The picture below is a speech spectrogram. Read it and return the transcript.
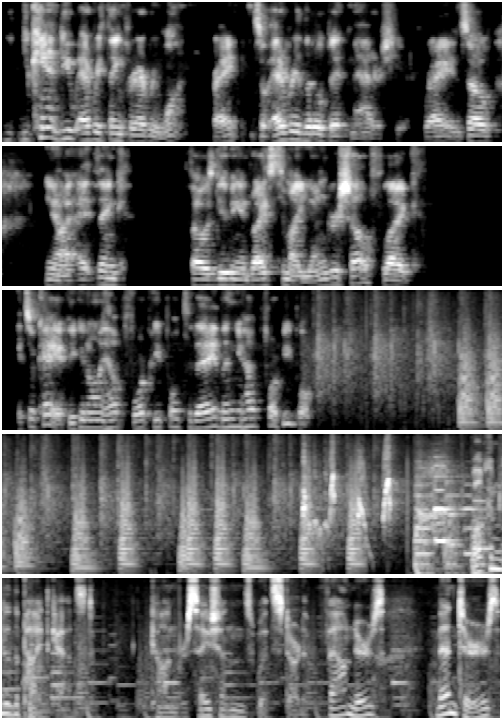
you can't do everything for everyone, right? So every little bit matters here, right? And so, you know, I, I think if I was giving advice to my younger self, like it's okay if you can only help four people today, then you help four people. Welcome to the podcast conversations with startup founders, mentors,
